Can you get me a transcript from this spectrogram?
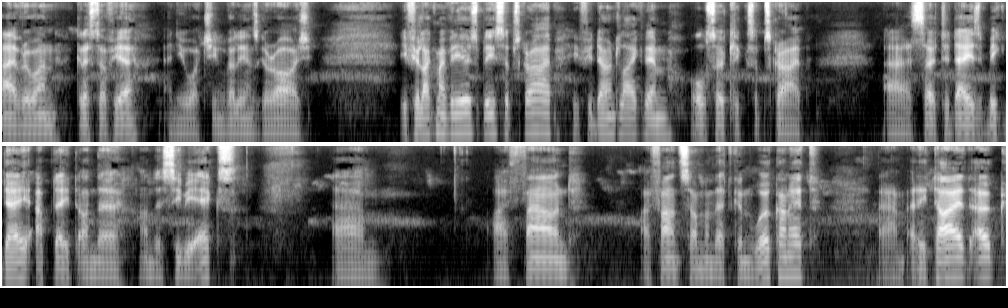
Hi everyone, Christoph here and you're watching Villions Garage. If you like my videos, please subscribe. If you don't like them, also click subscribe. Uh, so today is a big day, update on the on the CBX. Um, I found I found someone that can work on it, um, a retired oak.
